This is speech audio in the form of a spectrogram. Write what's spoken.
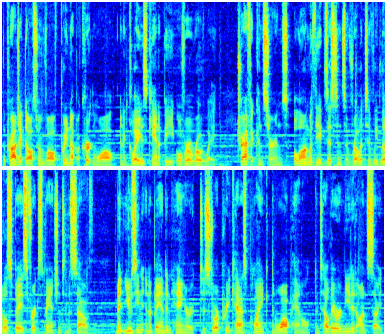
The project also involved putting up a curtain wall and a glazed canopy over a roadway, Traffic concerns, along with the existence of relatively little space for expansion to the south, meant using an abandoned hangar to store precast plank and wall panel until they were needed on site.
